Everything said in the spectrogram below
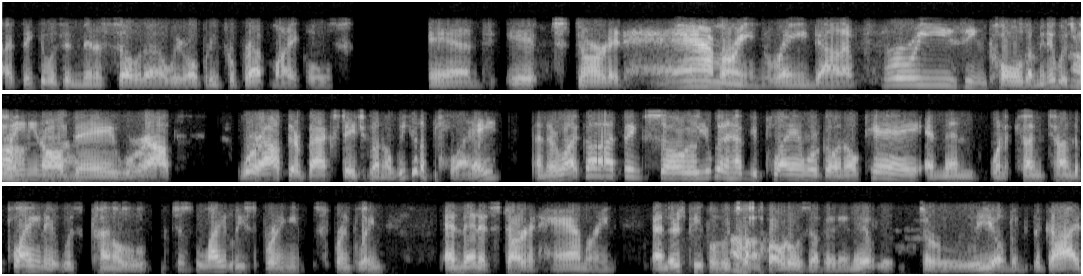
I think it was in Minnesota. We were opening for Bret Michaels, and it started hammering rain down, a freezing cold. I mean, it was Oh, raining all day. We're out, we're out there backstage going, "Are we going to play?" And they're like, "Oh, I think so. You're going to have you play." And we're going, "Okay." And then when it came time to playing, it was kind of just lightly spring, sprinkling, and then it started hammering. And there's people who took Oh. photos of it, and it was surreal. The, the guys,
